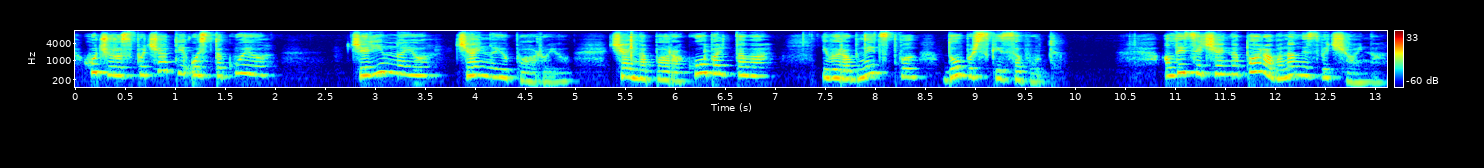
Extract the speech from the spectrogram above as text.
Хочу розпочати ось такою чарівною чайною парою. Чайна пара Кобальтова і виробництво Довбишський завод. Але ця чайна пара, вона незвичайна.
